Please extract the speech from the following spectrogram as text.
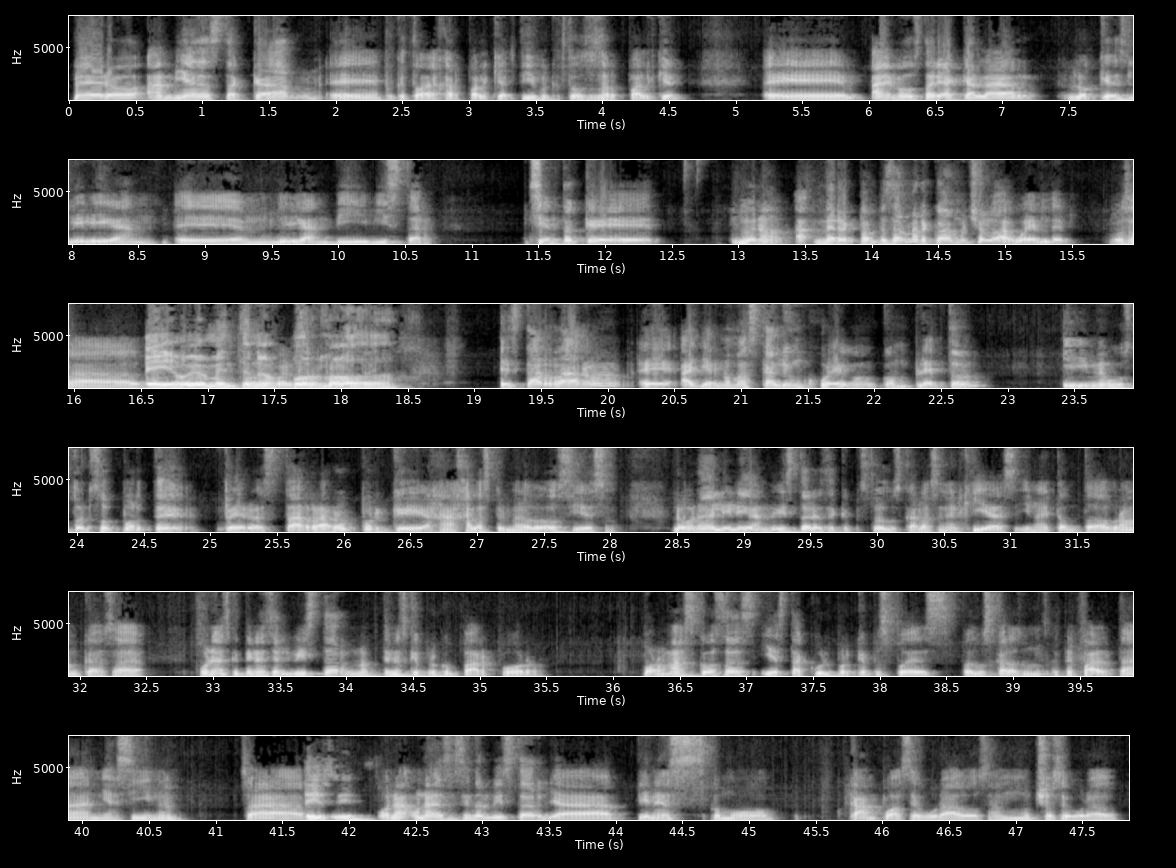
Pero a mí a destacar, eh, porque te voy a dejar Palkia a ti, porque vas a usar Palkia. Eh, a mí me gustaría calar lo que es Lilligan, eh, Lilligan B. Vistar. Siento que, bueno, para empezar me recuerda mucho a Welder. O sea, sí, obviamente, ¿no? Por, lo. Está raro. ayer nomás calé un juego completo y me gustó el soporte, pero está raro porque, ajá, jalas primero dos y eso. Lo bueno de Lilligan Vistor es de que pues, puedes buscar las energías y no hay tanta bronca. O sea, una vez que tienes el Vistor, no tienes que preocupar por, por más cosas y está cool porque pues puedes, puedes buscar los mundos que te faltan y así, ¿no? O sea, Una, una vez haciendo el Vistor ya tienes como campo asegurado, o sea, mucho asegurado.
